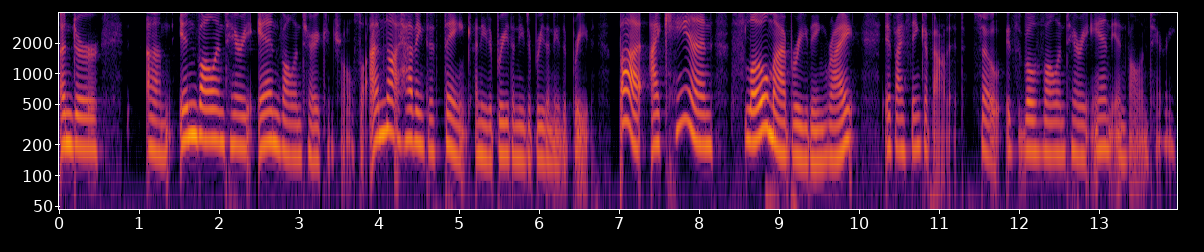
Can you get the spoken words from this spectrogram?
under um, involuntary and voluntary control. So I'm not having to think, I need to breathe, I need to breathe, I need to breathe. But I can slow my breathing, right? If I think about it. So it's both voluntary and involuntary.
